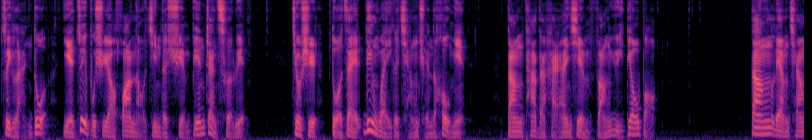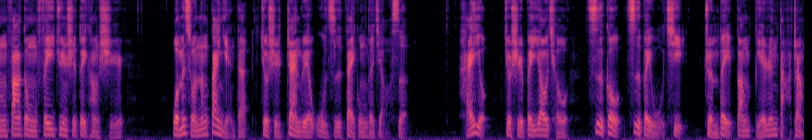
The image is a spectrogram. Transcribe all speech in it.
最懒惰也最不需要花脑筋的选边站策略，就是躲在另外一个强权的后面，当他的海岸线防御碉堡。当两强发动非军事对抗时，我们所能扮演的就是战略物资代工的角色，还有就是被要求自购自备武器，准备帮别人打仗。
